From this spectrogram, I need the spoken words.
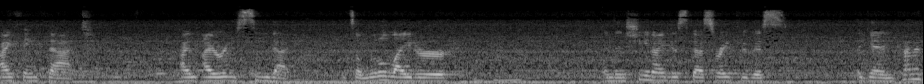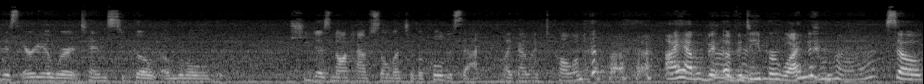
I think that I, I already see that it's a little lighter. And then she and I discuss right through this, again, kind of this area where it tends to go a little, she does not have so much of a cul-de-sac, like I like to call them. I have a bit of a deeper one. Uh -huh. so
